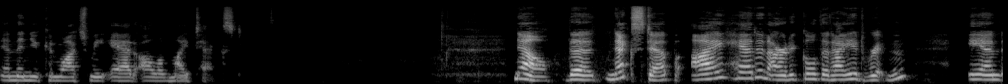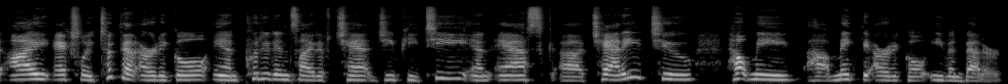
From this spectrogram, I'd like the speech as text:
and then you can watch me add all of my text. Now, the next step, I had an article that I had written and I actually took that article and put it inside of Chat GPT and asked uh, Chatty to help me uh, make the article even better.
